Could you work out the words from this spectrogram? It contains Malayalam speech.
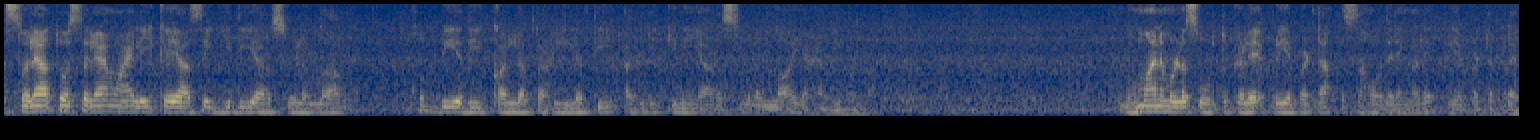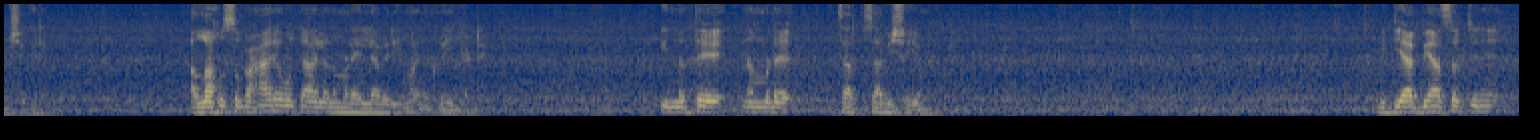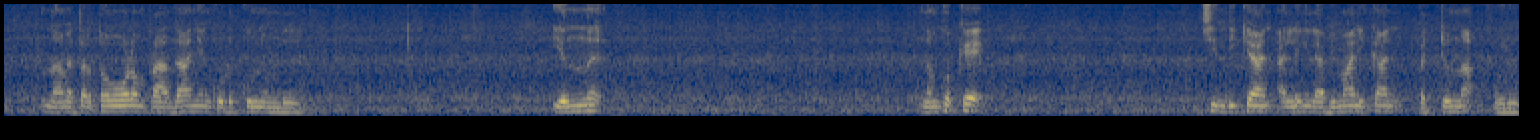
അസ്വലാത്തു വസ്സലാം അലൈക്ക യാ സയ്യിദി യാ റസൂലല്ലാ. ഖുദ്ബിയതി കൊല്ല തഹീലത്തി അതിരിക്കിനി യാ റസൂലല്ലാ യാ ഹബീബല്ല. ബഹുമാനമുള്ള സുഹൃത്തുക്കളെ പ്രിയപ്പെട്ട സഹോദരങ്ങളെ പ്രിയപ്പെട്ട പ്രേക്ഷകരെ. അള്ളാഹു സുബഹാനുത്താല നമ്മളെല്ലാവരെയും അനുഗ്രഹിക്കട്ടെ. ഇന്നത്തെ നമ്മുടെ ചർച്ചാ വിഷയം വിദ്യാഭ്യാസത്തിന് നാം എത്രത്തോളം പ്രാധാന്യം കൊടുക്കുന്നുണ്ട് എന്ന് നമുക്കൊക്കെ ചിന്തിക്കാൻ അല്ലെങ്കിൽ അഭിമാനിക്കാൻ പറ്റുന്ന ഒരു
